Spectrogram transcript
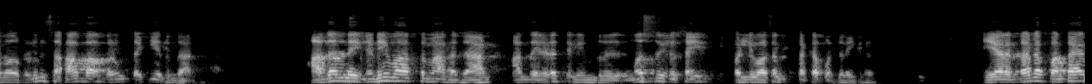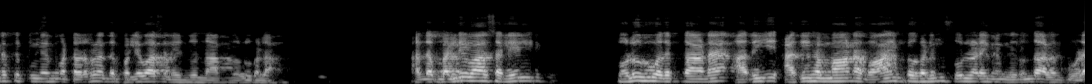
அவர்களும் சஹாபாக்களும் தங்கியிருந்தார். அதனுடைய நினைவார்த்தமாக தான் அந்த இடத்தில் இன்று மசூல ஹை பள்ளிவாசல் கட்டப்பட்டிருக்கிறது. ஏறத்தாழ பத்தாயிரத்துக்கும் மேற்பட்டவர்கள் அந்த பள்ளிவாசல் இருந்து நாம் தொழுகலாம் அந்த பள்ளிவாசலில் தொழுகுவதற்கான அதிக அதிகமான வாய்ப்புகளும் சூழ்நிலைகளும் இருந்தாலும் கூட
